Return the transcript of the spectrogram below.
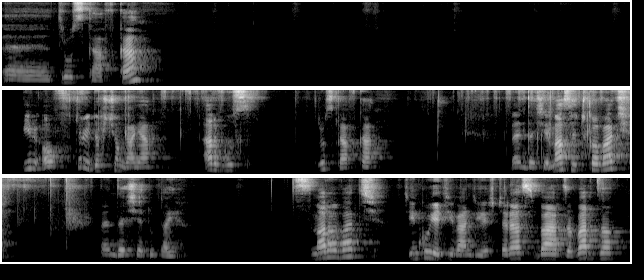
e, truskawka. Peel off, czyli do ściągania arbuz, truskawka. Będę się maseczkować. Będę się tutaj smarować. Dziękuję Ci, Wandziu, jeszcze raz. Bardzo, bardzo.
